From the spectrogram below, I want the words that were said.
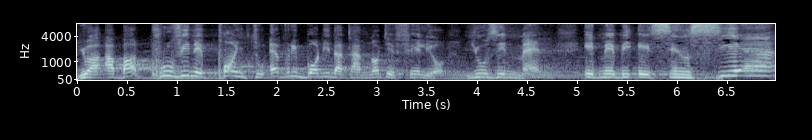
you are about proving a point to everybody that I'm not a failure using men. It may be a sincere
